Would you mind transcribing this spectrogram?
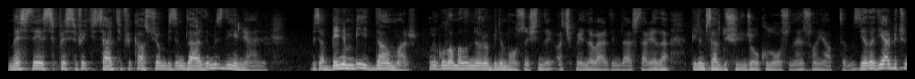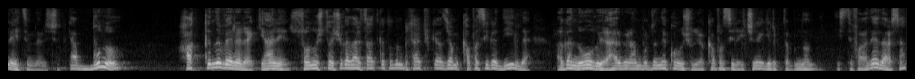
mesleğe spesifik sertifikasyon bizim derdimiz değil yani. Mesela benim bir iddiam var. Uygulamalı nörobilim olsun şimdi açık beyinde verdiğim dersler ya da bilimsel düşünce okulu olsun en son yaptığımız ya da diğer bütün eğitimler için. Ya bunu hakkını vererek yani sonuçta şu kadar saat katıldım bu sertifika alacağım kafasıyla değil de aga ne oluyor her bir an burada ne konuşuluyor kafasıyla içine girip de bundan istifade edersen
